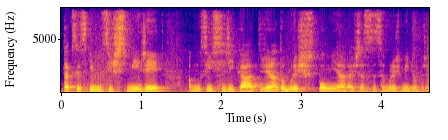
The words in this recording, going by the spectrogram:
tak se s tím musíš smířit a musíš si říkat, že na to budeš vzpomínat, až zase se budeš mít dobře.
